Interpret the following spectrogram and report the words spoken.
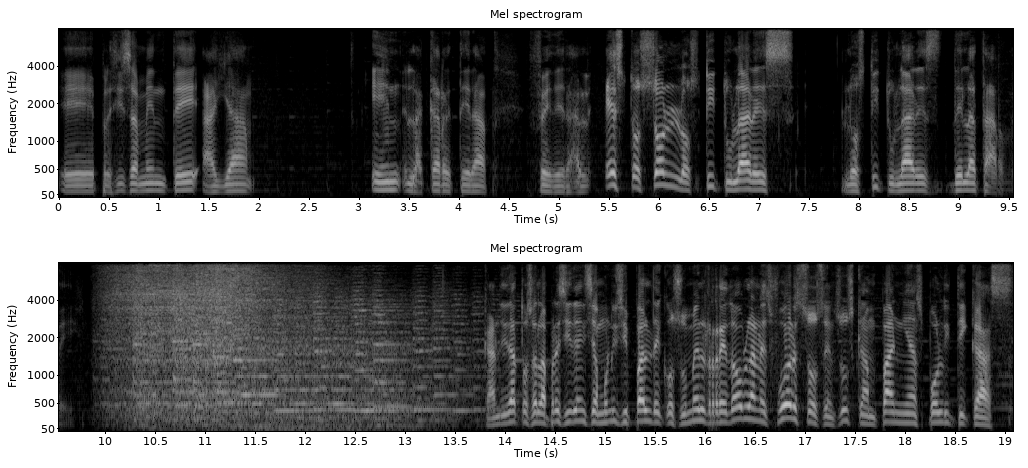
eh, precisamente allá en la carretera federal. Estos son los titulares, los titulares de la tarde. Candidatos a la presidencia municipal de Cozumel redoblan esfuerzos en sus campañas políticas.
